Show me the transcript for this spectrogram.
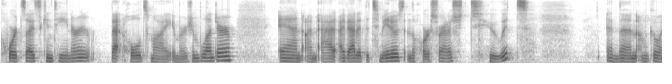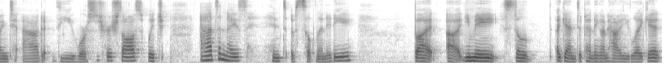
quart-sized container that holds my immersion blender, and I'm add, I've added the tomatoes and the horseradish to it. And then I'm going to add the Worcestershire sauce, which adds a nice hint of salinity, but uh, you may still, again, depending on how you like it,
